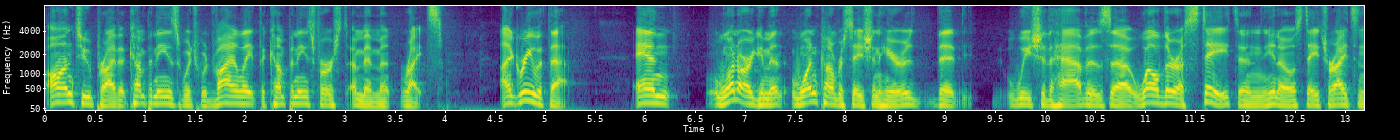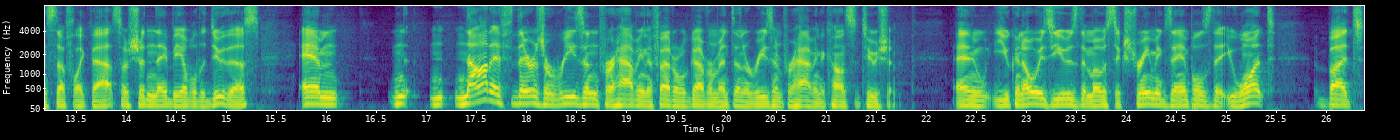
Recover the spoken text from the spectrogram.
onto private companies, which would violate the company's First Amendment rights. I agree with that. And one argument, one conversation here that we should have is, uh, well, they're a state, and you know, states' rights and stuff like that. So shouldn't they be able to do this? And n- not if there's a reason for having the federal government and a reason for having the Constitution. And you can always use the most extreme examples that you want, but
